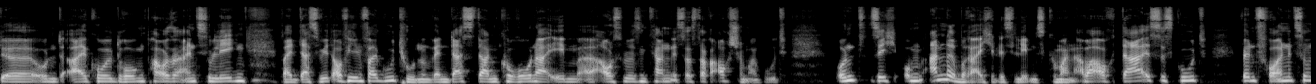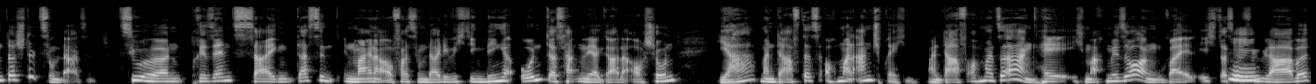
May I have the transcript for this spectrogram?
äh, und Alkohol-Drogenpause einzulegen, weil das wird auf jeden Fall gut tun. Und wenn das dann Corona eben äh, auslösen kann, ist das doch auch schon mal gut. Und sich um andere Bereiche des Lebens kümmern. Aber auch da ist es gut, wenn Freunde zur Unterstützung da sind. Zuhören, Präsenz zeigen, das sind in meiner Auffassung da die wichtigen Dinge. Und das hatten wir ja gerade auch schon ja, man darf das auch mal ansprechen. Man darf auch mal sagen, hey, ich mache mir Sorgen, weil ich das mhm. Gefühl habe,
